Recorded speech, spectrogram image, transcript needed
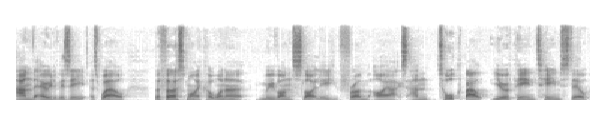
and the Eredivisie as well. But first, Mike, I want to move on slightly from Ajax and talk about European teams still.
